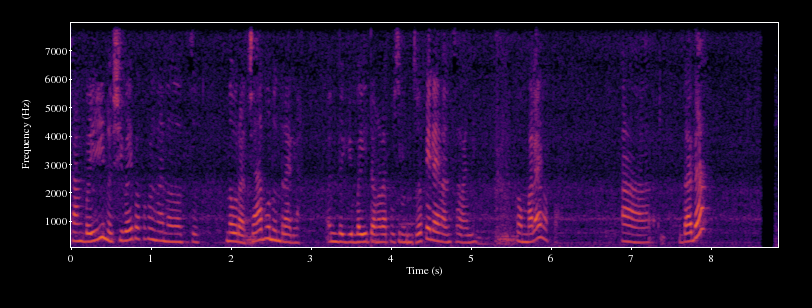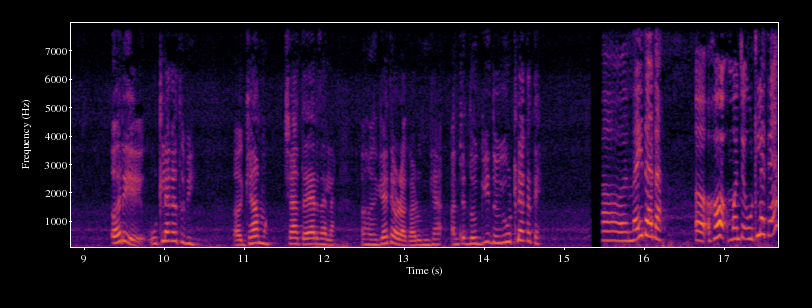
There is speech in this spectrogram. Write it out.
सांग बाई नशिबाई बापा म्हणा नवरा चहा बनवून राहिला. आणि लगी बाई तंगडा पसरून झोपेल्या माणसावानी. कमाल आहे बापा. हा दादा? अरे उठल्या का तुम्ही? घ्या मग चहा तयार झाला. घ्या तेवढा काढून घ्या. आणि ते दोघी दोघी उठल्या का ते? नाही दादा. अं, हो म्हणजे उठले त्या.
